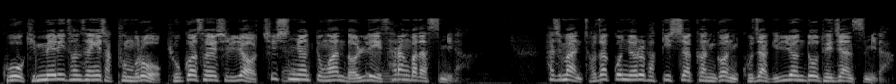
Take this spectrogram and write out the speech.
고 김메리 선생의 작품으로 교과서에 실려 70년 동안 널리 사랑받았습니다. 하지만 저작권료를 받기 시작한 건 고작 1년도 되지 않습니다.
